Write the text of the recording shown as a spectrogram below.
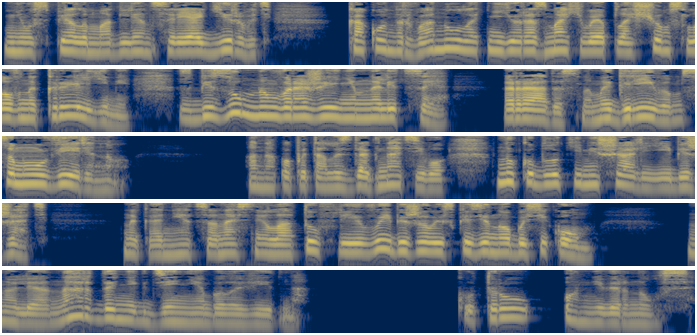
Не успела Мадлен среагировать, как он рванул от нее, размахивая плащом, словно крыльями, с безумным выражением на лице, радостным, игривым, самоуверенным. Она попыталась догнать его, но каблуки мешали ей бежать. Наконец она сняла туфли и выбежала из казино босиком. Но Леонардо нигде не было видно. К утру он не вернулся.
